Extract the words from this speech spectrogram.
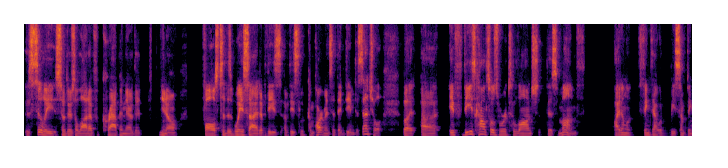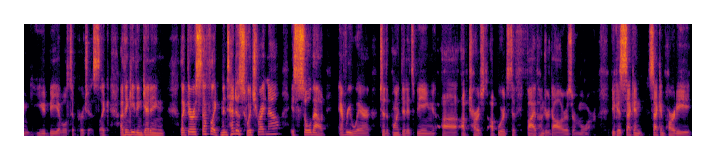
is silly so there's a lot of crap in there that you know falls to the wayside of these of these compartments that they've deemed essential but uh if these consoles were to launch this month I don't think that would be something you'd be able to purchase. Like I think even getting like there is stuff like Nintendo Switch right now is sold out everywhere to the point that it's being uh, upcharged upwards to five hundred dollars or more because second second party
